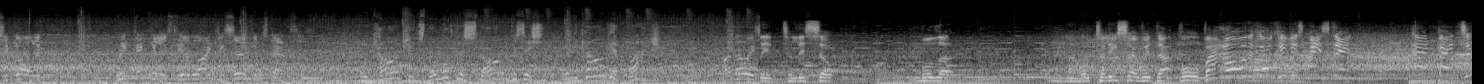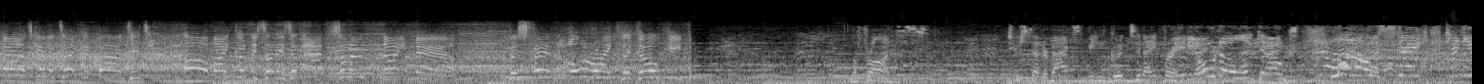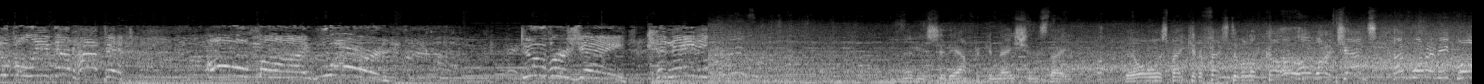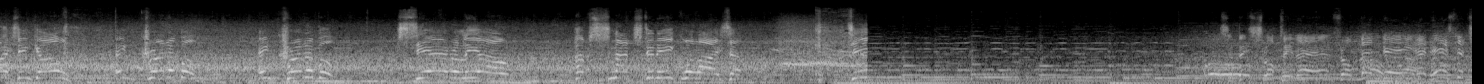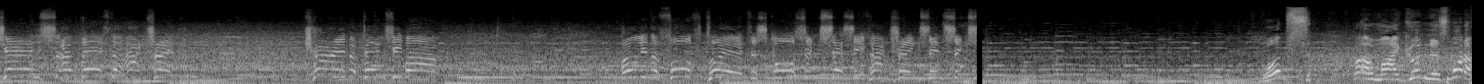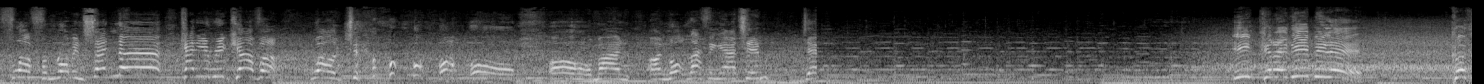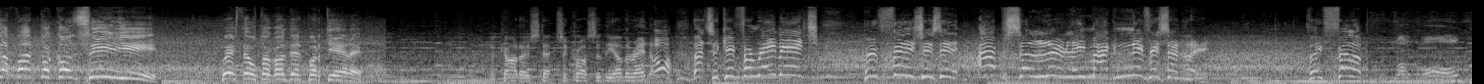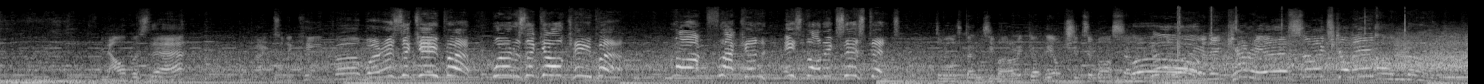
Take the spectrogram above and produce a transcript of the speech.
Marcus Rashford gets a goal in ridiculously unlikely circumstances. He can't reach the look at starting position and he can't get back. I know he's Tolisso, Muller. No. Oh, Tolisso with that ball back. Oh, the goalkeeper's missed it! And Benzema's going to take advantage. Oh my goodness, that is an absolute nightmare for Sven Ulreich, the goalkeeper. LaFrance. Two center backs being good tonight for Haiti. Oh no, look out! What a mistake! Can you believe that happened? Oh my word! Duverger, Canadian. Whenever you see the African nations, they they always make it a festival of colour. Oh, what a chance! And what an equalising goal! Incredible! Incredible! Sierra Leone have snatched an equaliser. It's a bit sloppy there from Mendy, and here's the chance, and there's the hat trick. Karim Benzema, only the fourth player to score successive hat tricks in six. Whoops! Oh my goodness, what a fluff from Robin Zentner! Can he recover? Well, oh man, I'm not laughing at him. De- Incredibile! Cosa ha fatto Consigli? Questo è autogol del portiere. Ricardo steps across at the other end. Oh, that's a gift for Rebic, who finishes it absolutely magnificently. They fell up. Long ball. And Alba's there. Back to the keeper. Where is the keeper? Where is the goalkeeper? Mark Flekken is non-existent. Towards Benzema, he got the option to Marcelo. Oh, and then Karius, so it's gone in. Oh,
